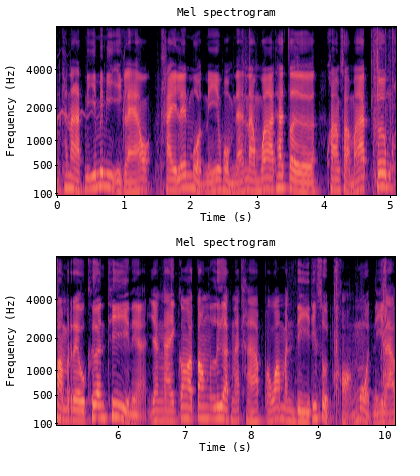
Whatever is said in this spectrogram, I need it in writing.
ดขนาดนี้ไม่มีอีกแล้ว ใครเล่นโหมดนี้ผมแนะนำว่าถ้าเจอความสามารถเพิ่มความเร็วเคลื่อนที่เนี่ยยังไงก็ต้องเลือกนะครับ เพราะว่ามันดีที่สุดของโหมดนี้แล้ว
